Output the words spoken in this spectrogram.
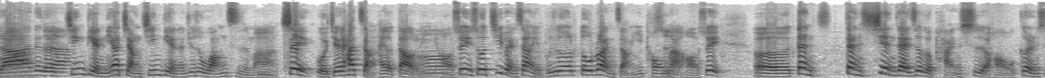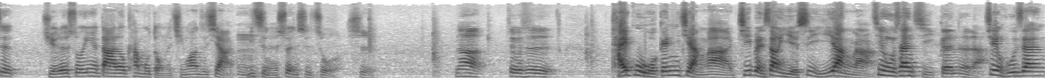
啊，那个经典你要讲经典的就是王子嘛，所以我觉得它涨还有道理哈。所以说基本上也不是说都乱涨一通了哈。所以呃，但但现在这个盘势哈，我个人是。觉得说，因为大家都看不懂的情况之下，你只能顺势做。是，那这个是台股，我跟你讲啊，基本上也是一样啦。剑湖山几根的啦？剑湖山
